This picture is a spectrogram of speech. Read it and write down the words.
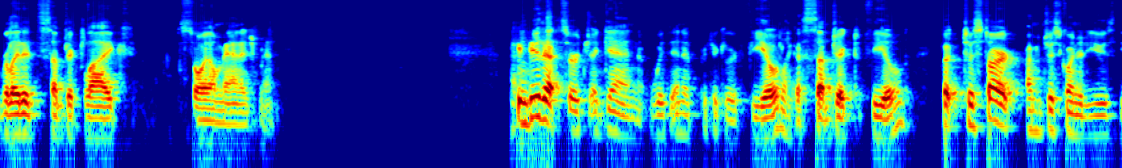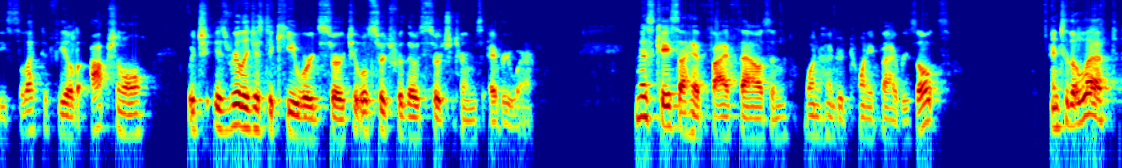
related subject like soil management. I can do that search again within a particular field, like a subject field. But to start, I'm just going to use the select a field optional, which is really just a keyword search. It will search for those search terms everywhere. In this case, I have 5,125 results. And to the left,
